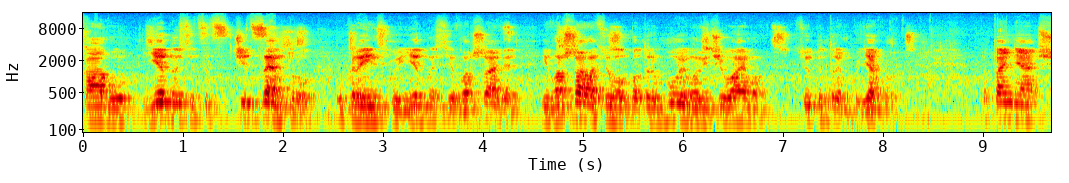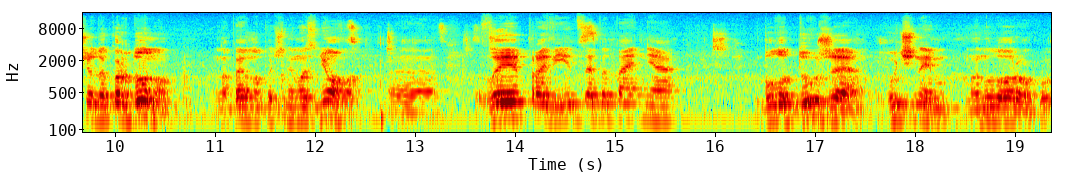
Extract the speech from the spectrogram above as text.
хабу єдності чи центру української єдності в Варшаві. І Варшава цього потребує. Ми відчуваємо цю підтримку. Дякую. Питання щодо кордону, напевно, почнемо з нього. Е, Ви праві, це питання було дуже гучним минулого року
